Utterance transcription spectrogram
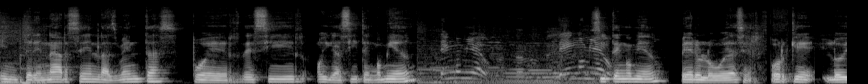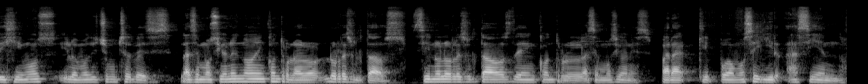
entrenarse en las ventas, poder decir, oiga, sí, tengo miedo. Tengo miedo. Sí tengo miedo, pero lo voy a hacer. Porque lo dijimos y lo hemos dicho muchas veces. Las emociones no deben controlar los resultados, sino los resultados deben controlar las emociones para que podamos seguir haciendo.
